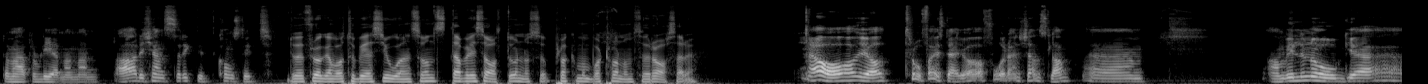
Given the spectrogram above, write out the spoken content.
De här problemen, men ja, det känns riktigt konstigt. Då är frågan var Tobias Johansson stabilisatorn och så plockar man bort honom så rasar det. Ja, jag tror faktiskt det. Jag får den känslan. Eh, han ville nog eh,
